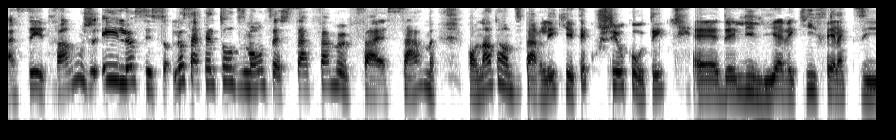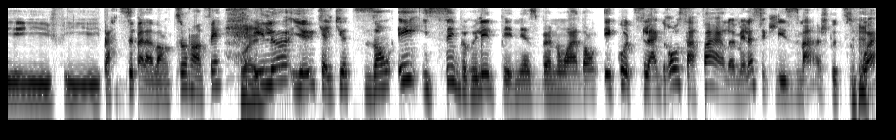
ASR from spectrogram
assez étranges. Et là, c'est ça. Là, ça fait le tour du monde. C'est sa fameux fa- Sam qu'on a entendu parler, qui était couché aux côtés euh, de Lily, avec qui il fait il, il participe à l'aventure, en fait. Et là, il y a eu quelques tisons et il s'est brûlé le pénis, Benoît. Donc, écoute, c'est la grosse affaire, là. Mais là, c'est que les images que tu vois,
